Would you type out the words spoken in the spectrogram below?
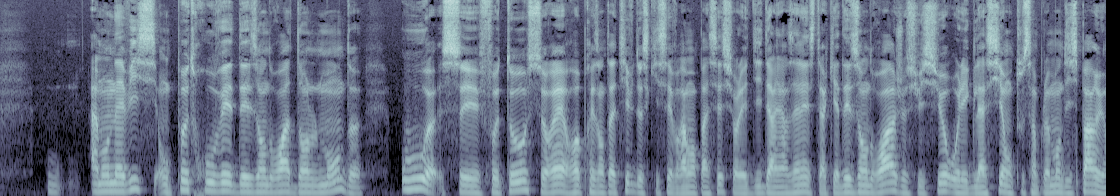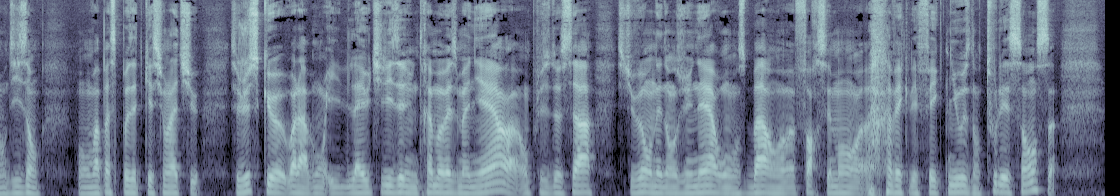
à mon avis, on peut trouver des endroits dans le monde où ces photos seraient représentatives de ce qui s'est vraiment passé sur les dix dernières années. C'est-à-dire qu'il y a des endroits, je suis sûr, où les glaciers ont tout simplement disparu en dix ans. On va pas se poser de questions là-dessus. C'est juste que, voilà, bon, il l'a utilisé d'une très mauvaise manière. En plus de ça, si tu veux, on est dans une ère où on se bat forcément euh, avec les fake news dans tous les sens.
